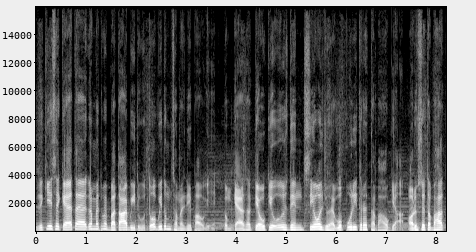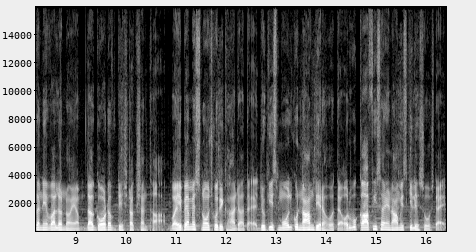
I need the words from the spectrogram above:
जिक्की इसे कहता है अगर मैं तुम्हें बता भी दू तो भी तुम समझ नहीं पाओगे। तुम कह सकते हो कि उस दिन सियोल जो है, वो पूरी तरह तबाह हो गया, और उसे तबाह करने वाला नोयम द गॉड ऑफ़ डिस्ट्रक्शन था। वहीं पे हमें स्नोज को दिखाया जाता है, जो कि इस मॉल को नाम दे रहा होता है, और वो काफ़ी सारे नाम इसके लिए सोचता है।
